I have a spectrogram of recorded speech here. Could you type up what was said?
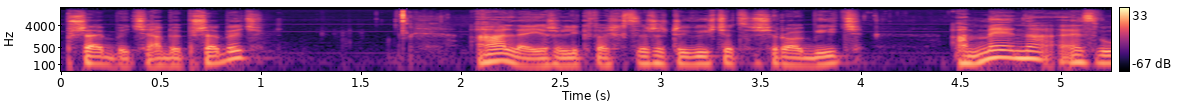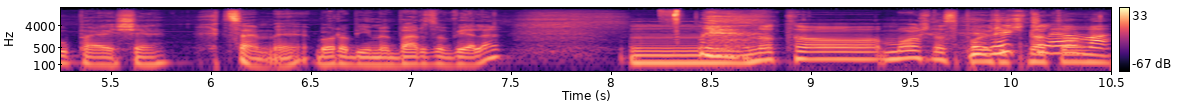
przebyć, aby przebyć. Ale jeżeli ktoś chce rzeczywiście coś robić, a my na SWPS-ie chcemy, bo robimy bardzo wiele, no to można spojrzeć na to. Reklama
